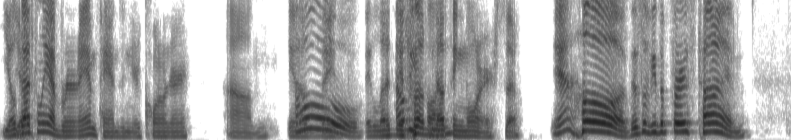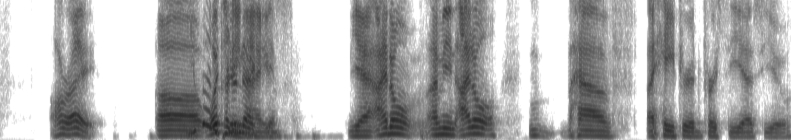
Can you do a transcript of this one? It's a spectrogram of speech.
You'll Yep. definitely have Ram fans in your corner. Um, you know, Oh, they, they, love, they love nothing more. So yeah, Oh, this will be the first time. All right. Uh, what's your next game? Yeah, I don't. I mean, I don't have a hatred for CSU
